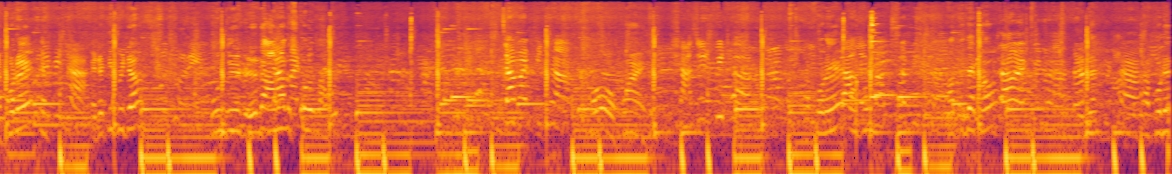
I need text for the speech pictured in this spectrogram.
এরপরে? এটা কি পিঠা? পিঠা এটা আমার স্কুলে জামাই পিঠা। ও ফাইন সাজের পিঠা। তারপরে হাতে দেখাও। জামাই পিঠা তারপরে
